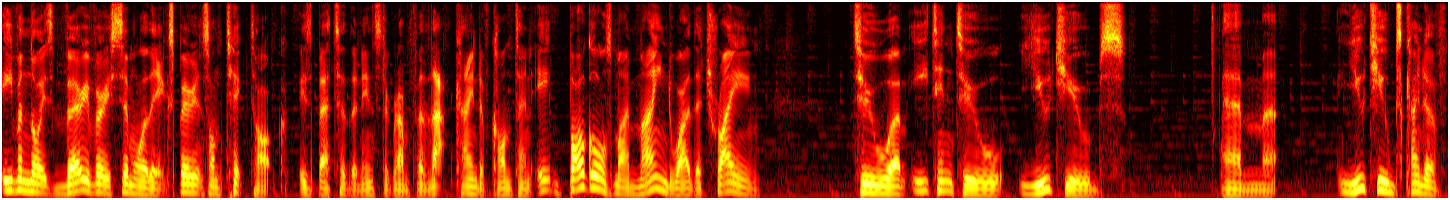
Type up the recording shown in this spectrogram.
even though it's very, very similar, the experience on TikTok is better than Instagram for that kind of content. It boggles my mind why they're trying to um, eat into YouTube's um, YouTube's kind of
